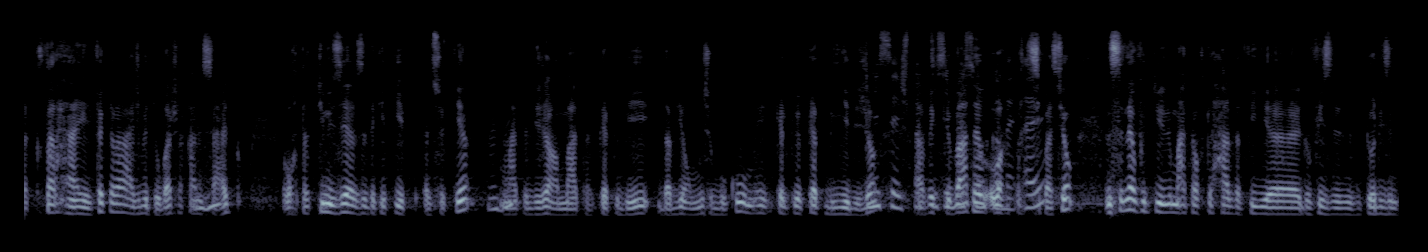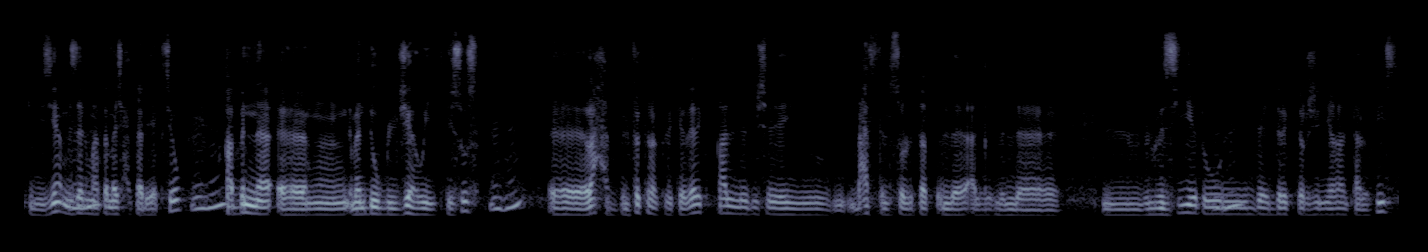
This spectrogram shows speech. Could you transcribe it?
اقترحنا هذه الفكرة عجبته برشا قال نساعدكم. وقت ال Tunisair زاد كيف كيف السوتيان معناتها déjà معناتها quelques billets d'avion مش beaucoup mais quelques quatre billets déjà avec معناتها وقت participation نستناو في معناتها وقت الحاضر في l'office de tourisme tunisien مازال ما ثماش حتى réaction قابلنا مندوب الجهوي في سوس آه، رحب بالفكرة كذلك. قال باش يبعث السلطات الوزير وال directeur général تاع l'office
